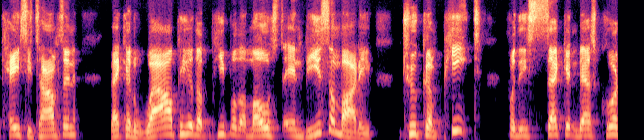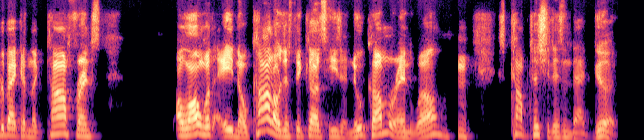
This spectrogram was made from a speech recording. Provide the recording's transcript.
Casey Thompson that could wow people the people the most and be somebody to compete for the second best quarterback in the conference, along with Aidan O'Connell, just because he's a newcomer and well, his competition isn't that good.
